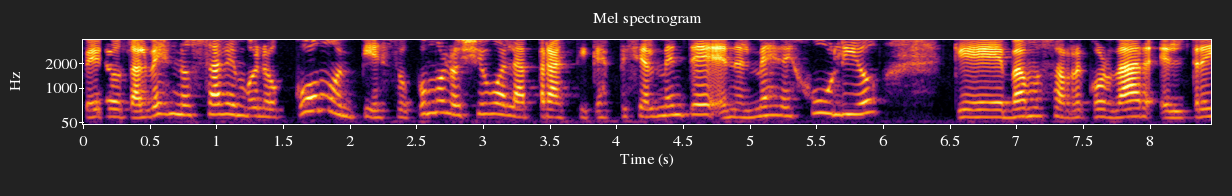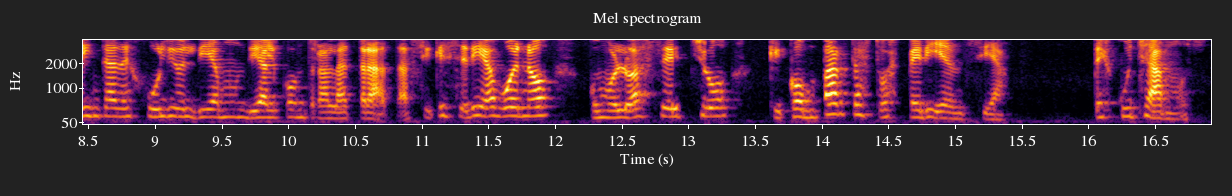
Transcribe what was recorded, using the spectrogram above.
pero tal vez no saben, bueno, cómo empiezo, cómo lo llevo a la práctica, especialmente en el mes de julio, que vamos a recordar el 30 de julio, el Día Mundial contra la Trata. Así que sería bueno, como lo has hecho, que compartas tu experiencia. Te escuchamos.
